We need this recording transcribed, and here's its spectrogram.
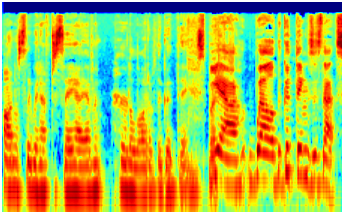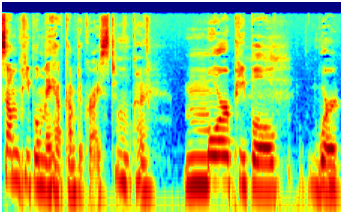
I honestly would have to say I haven't heard a lot of the good things. But yeah, well, the good things is that some people may have come to Christ. okay, More people were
